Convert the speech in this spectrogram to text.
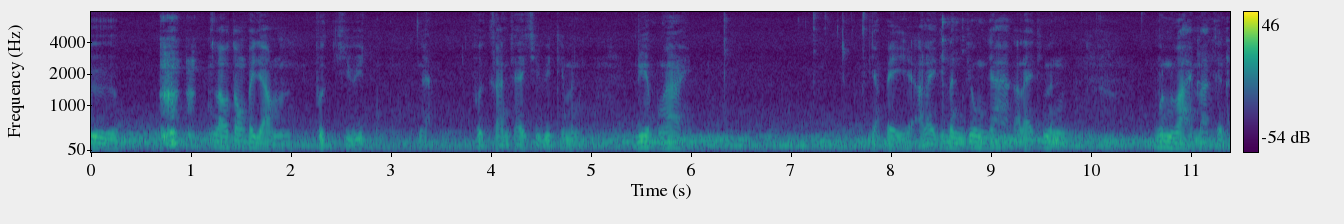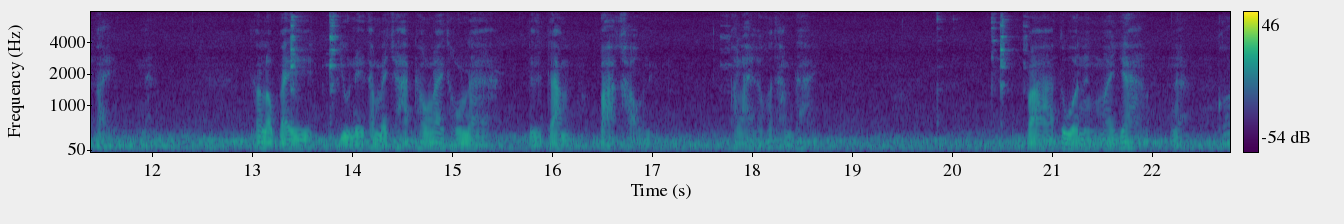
คือ เรา ต้องพยายามฝึกชีวิตนะฝึกการใช้ชีวิตที่มันเรียบง่าย อย่าไปอะไรที่มันยุ่งยากอะไรที่มันวุ่นวายมากเกินไปนะถ้าเราไปอยู่ในธรรมชาติท้องไร่ท้องนา หรือตามป่าเขาเนี่ยอะไรเราก็ทำได้ปลาตัวหนึ่งมาย่างนะก็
